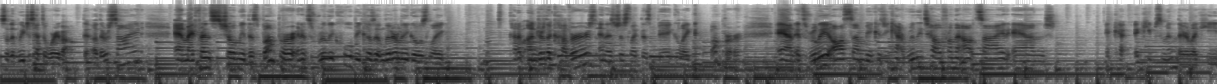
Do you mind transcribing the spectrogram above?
so that we just have to worry about the other side. And my friends showed me this bumper, and it's really cool because it literally goes like kind of under the covers and it's just like this big like bumper and it's really awesome because you can't really tell from the outside and it, it keeps him in there. Like he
